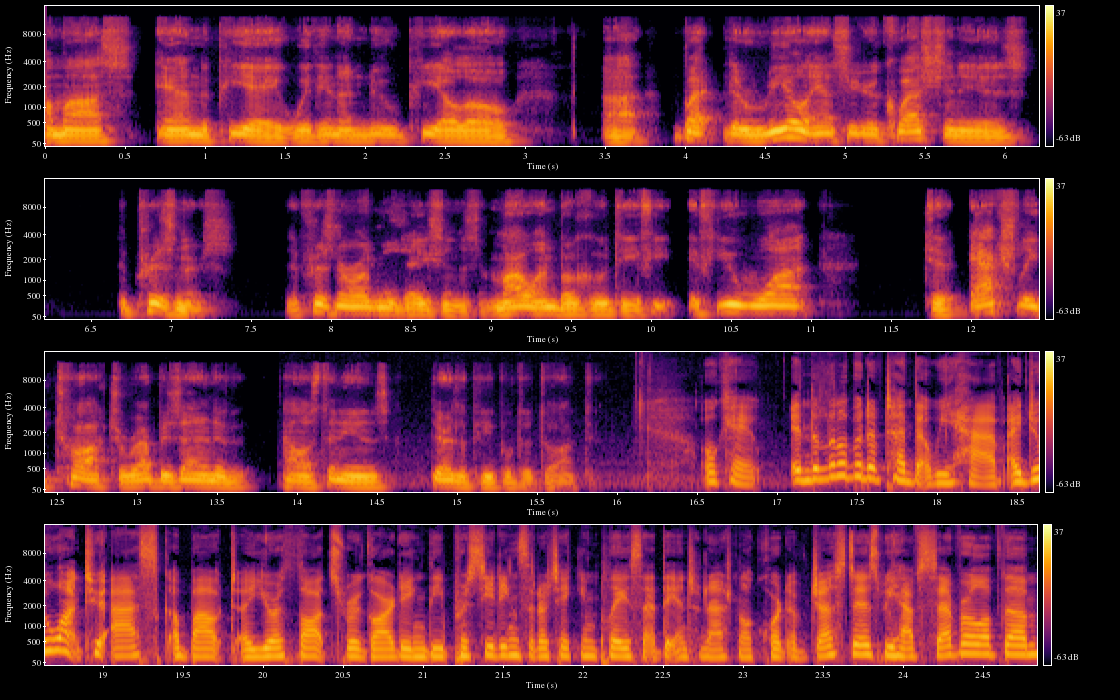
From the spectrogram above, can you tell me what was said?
Hamas and the PA within a new PLO. Uh, but the real answer to your question is the prisoners, the prisoner organizations, Marwan Barghouti. If you, if you want to actually talk to representative Palestinians, they're the people to talk to. Okay, in the little bit of time that we have, I do want to ask about uh, your thoughts regarding the proceedings that are taking place at the International Court of Justice. We have several of them.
